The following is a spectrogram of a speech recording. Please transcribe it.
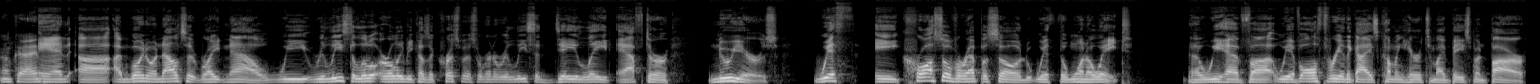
Okay. And uh, I'm going to announce it right now. We released a little early because of Christmas. We're going to release a day late after New Year's with a crossover episode with the 108. Uh, we have uh, we have all three of the guys coming here to my basement bar,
